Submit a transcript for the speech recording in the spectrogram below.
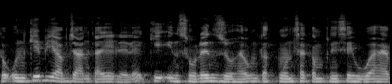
तो उनकी भी आप जानकारी ले लें कि इंश्योरेंस जो है उनका कौन सा कंपनी से हुआ है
